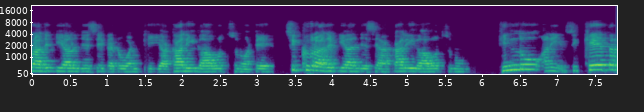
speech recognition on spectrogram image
రాజకీయాలు చేసేటటువంటి అకాలీ కావచ్చును అంటే సిక్కు రాజకీయాలు చేసే అకాలీ కావచ్చును హిందూ అని సిఖేతర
